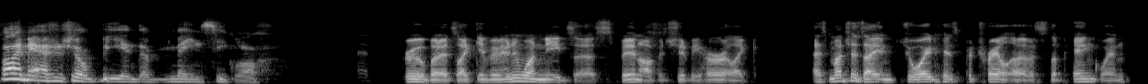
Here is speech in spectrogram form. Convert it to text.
Well, I imagine she'll be in the main sequel. True, but it's like if anyone needs a spin-off, it should be her. Like as much as I enjoyed his portrayal of the penguin,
